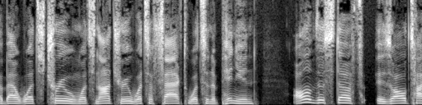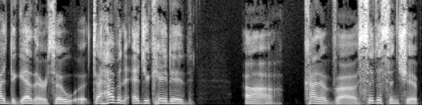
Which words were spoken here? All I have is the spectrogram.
about what's true and what's not true, what's a fact, what's an opinion all of this stuff is all tied together. So uh, to have an educated uh, kind of uh, citizenship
